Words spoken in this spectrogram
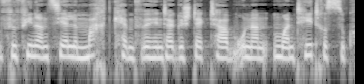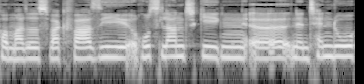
für finanzielle Machtkämpfe hintergesteckt haben, um an, um an Tetris zu kommen. Also es war quasi Russland gegen äh, Nintendo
